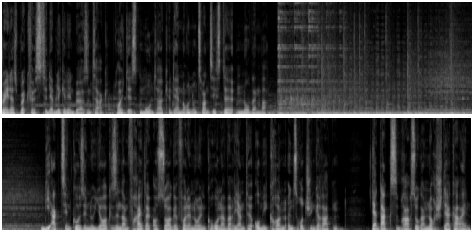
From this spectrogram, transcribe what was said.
Traders Breakfast, der Blick in den Börsentag. Heute ist Montag, der 29. November. Die Aktienkurse in New York sind am Freitag aus Sorge vor der neuen Corona-Variante Omikron ins Rutschen geraten. Der DAX brach sogar noch stärker ein.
